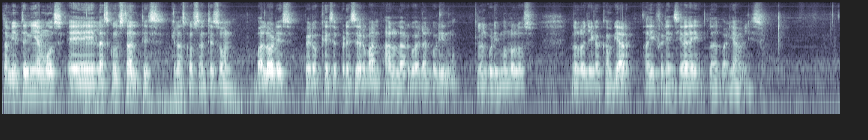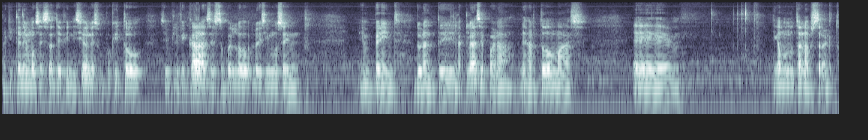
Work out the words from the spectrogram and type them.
También teníamos eh, las constantes, que las constantes son valores, pero que se preservan a lo largo del algoritmo, que el algoritmo no los, no lo llega a cambiar, a diferencia de las variables. Aquí tenemos estas definiciones un poquito simplificadas, esto pues lo, lo hicimos en, en Paint durante la clase para dejar todo más, eh, digamos, no tan abstracto.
